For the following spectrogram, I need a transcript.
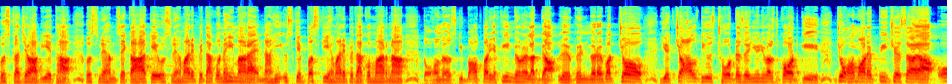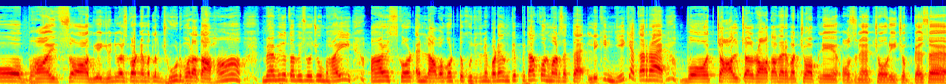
उसका जवाब ये था, उसने हमसे कहा कि उसने हमारे पिता को नहीं मारा है, ना ही उसके बस की हमारे पिता को मारना। तो हमें उसकी बात पर यकीन भी होने लग गया। लेकिन मेरे बच्चों, ये चाल थी उस छोटे से यूनिवर्स गॉड की, जो हमारे पीछे से आया। ओ भाई साहब, ये यूनिवर्स गॉड ने मतलब झूठ बोला था। हाँ मैं भी तो तभी सोचूं, भाई आर स्कॉड एंड लावा गॉड तो खुद इतने बड़े उनके पिता कौन मार सकता है? लेकिन ये क्या कर रहा है? वो चाल चल रहा था मेरे बच्चों अपनी। उसने चोरी चुपके से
